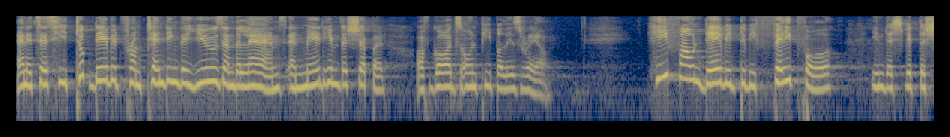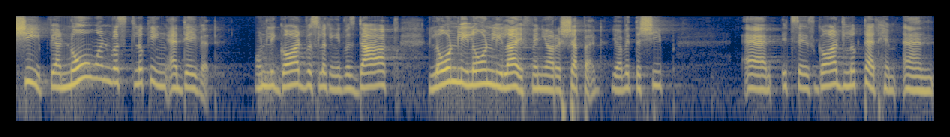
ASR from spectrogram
And it says he took David from tending the ewes and the lambs and made him the shepherd of God's own people, Israel. He found David to be faithful in the, with the sheep where no one was looking at David. Only God was looking. It was dark, lonely, lonely life when you're a shepherd. You're with the sheep. And it says God looked at him and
